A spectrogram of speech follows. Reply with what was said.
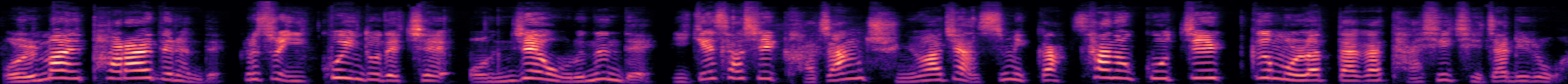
얼마에 팔아야 되는데? 그래서 이 코인 도대체 언제 오르는데? 이게 사실 가장 중요하지 않습니까? 사놓고 찔끔 올랐다가 다시 제자리로 와.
